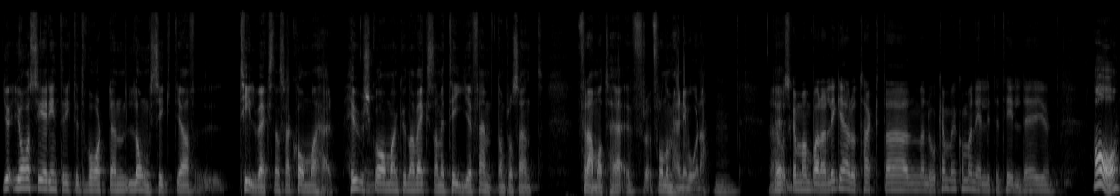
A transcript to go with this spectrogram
jag ser inte riktigt vart den långsiktiga tillväxten ska komma här. Hur ska mm. man kunna växa med 10-15 procent framåt här, från de här nivåerna? Mm. Ja, ska man bara ligga här och takta, men då kan man ju komma ner lite till. Det är ju Ja,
